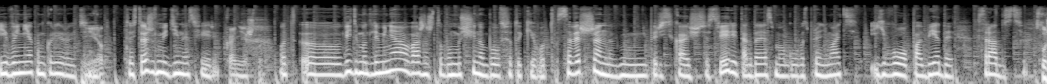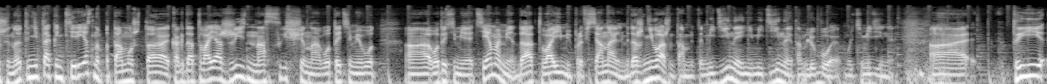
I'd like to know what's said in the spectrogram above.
И вы не конкурируете? нет, То есть тоже в медийной сфере? конечно. Вот, э, видимо, для меня важно, чтобы мужчина был все-таки вот совершенно в не пересекающейся сфере, и тогда я смогу воспринимать его победы с радостью. Слушай, ну это не так интересно, потому что когда твоя жизнь насыщена вот этими вот, а, вот этими темами, да, твоими профессиональными, даже неважно, там это медийное, не медийное, там любое, мультимедийное, а, ты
